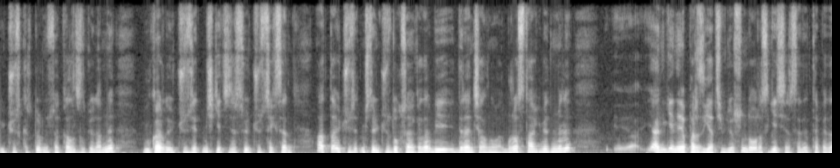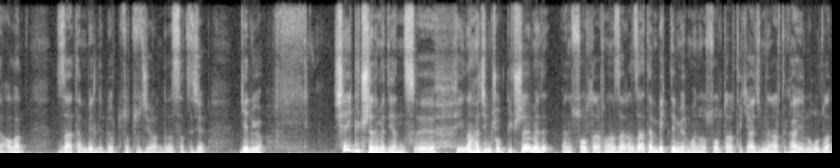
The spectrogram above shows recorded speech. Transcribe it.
344'ün üstüne kalıcılık önemli. Yukarıda 370 geçilirse 380 hatta 370'den 390'a kadar bir direnç alanı var. Burası takip edilmeli. Yani gene yaparız gerçi biliyorsun da orası geçirse de tepede alan zaten belli. 430 civarında da satıcı geliyor. Şey güçlenemedi yalnız. Ee, yine hacim çok güçlenemedi. Yani sol tarafa nazaran zaten beklemiyorum. Hani o sol taraftaki hacimler artık hayırlı olur da.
